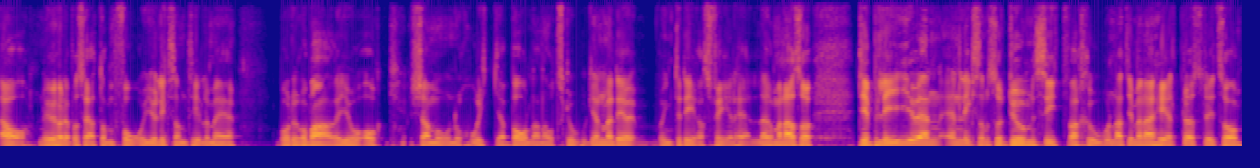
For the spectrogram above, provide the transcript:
ja, nu höll jag på att säga att de får ju liksom till och med både Romario och Chamon att skicka bollarna åt skogen, men det var inte deras fel heller. Men alltså, det blir ju en, en liksom så dum situation att jag menar helt plötsligt så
